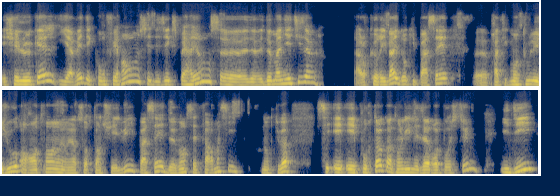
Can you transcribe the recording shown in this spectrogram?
et chez lequel il y avait des conférences et des expériences de magnétiseurs. Alors que Rivail, donc, il passait euh, pratiquement tous les jours, en rentrant et en sortant de chez lui, il passait devant cette pharmacie. Donc, tu vois, et, pourtant, quand on lit les œuvres posthumes, il dit,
